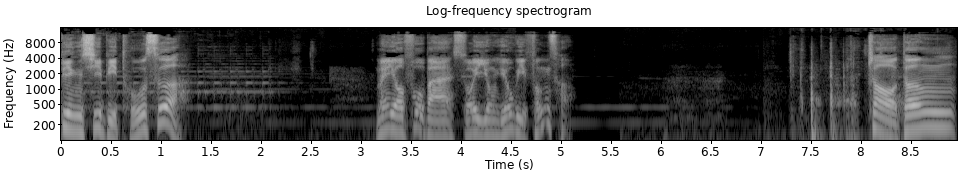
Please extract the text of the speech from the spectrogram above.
丙烯笔涂色，没有副板，所以用 UV 封层。照灯。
